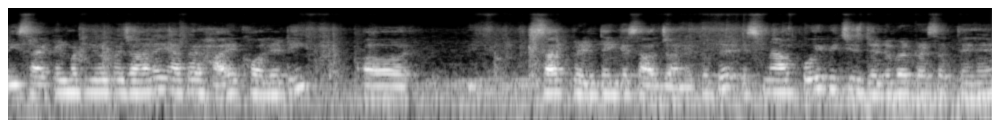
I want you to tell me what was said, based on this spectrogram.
रिसाइकल मटेरियल पे जाने या फिर हाई क्वालिटी सब प्रिंटिंग के साथ जाने तो फिर इसमें आप कोई भी चीज़ डिलीवर कर सकते हैं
